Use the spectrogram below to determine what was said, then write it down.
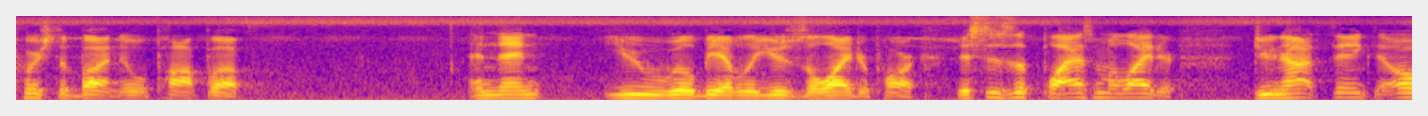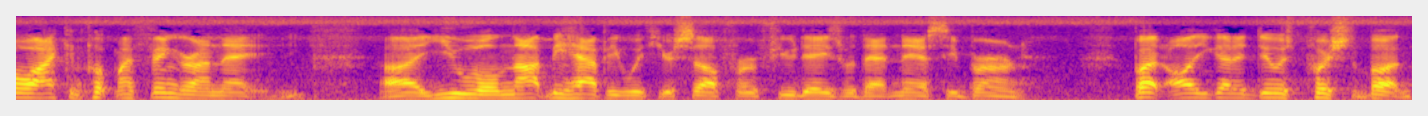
push the button, it will pop up. And then you will be able to use the lighter part. This is a plasma lighter. Do not think, that, oh, I can put my finger on that. Uh, you will not be happy with yourself for a few days with that nasty burn. But all you got to do is push the button.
